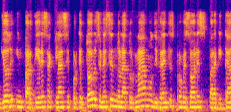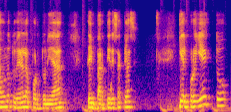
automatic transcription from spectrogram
yo impartiera esa clase, porque todos los semestres nos la turnábamos diferentes profesores para que cada uno tuviera la oportunidad de impartir esa clase. Y el proyecto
